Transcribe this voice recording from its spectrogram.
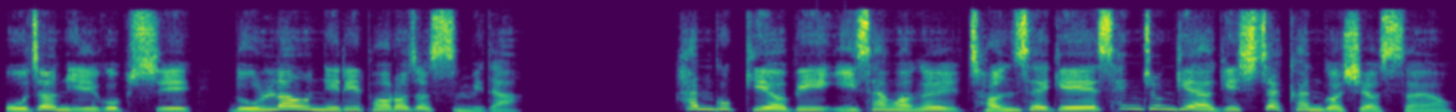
오전 7시 놀라운 일이 벌어졌습니다. 한국 기업이 이 상황을 전 세계에 생중계하기 시작한 것이었어요.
